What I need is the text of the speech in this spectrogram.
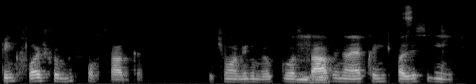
Pink Floyd foi muito forçado, cara. Eu tinha um amigo meu que gostava uhum. e na época a gente fazia o seguinte.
